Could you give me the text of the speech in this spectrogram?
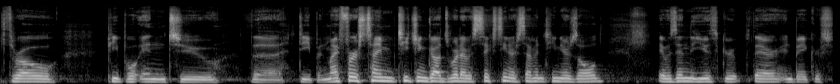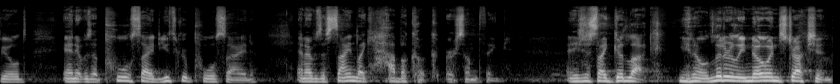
throw people into the deep end. My first time teaching God's word, I was 16 or 17 years old. It was in the youth group there in Bakersfield, and it was a poolside, youth group poolside, and I was assigned like Habakkuk or something. And he's just like, good luck, you know, literally no instruction.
